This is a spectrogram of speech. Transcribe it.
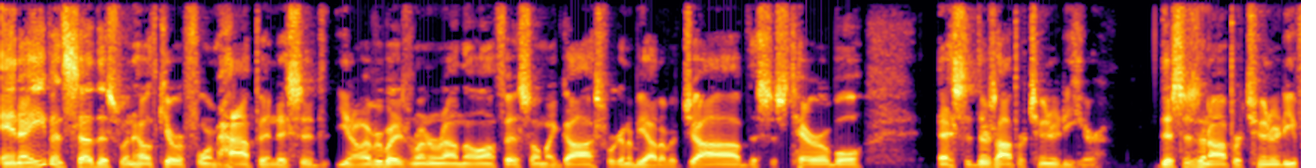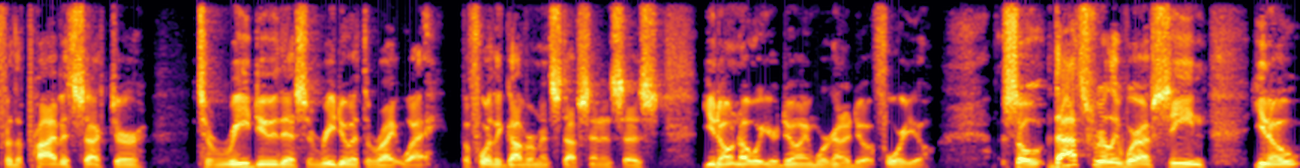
And I even said this when healthcare reform happened. I said, you know, everybody's running around the office. Oh my gosh, we're going to be out of a job. This is terrible. I said, there's opportunity here this is an opportunity for the private sector to redo this and redo it the right way before the government steps in and says, you don't know what you're doing. We're going to do it for you. So that's really where I've seen, you know,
